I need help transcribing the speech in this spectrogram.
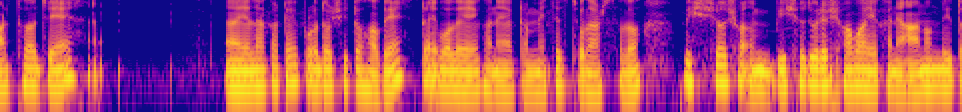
অর্থ যে এলাকাটায় প্রদর্শিত হবে। তাই বলে এখানে একটা মেসেজ চলে আসছিল। বিশ্ব বিশ্বজুড়ে সবাই এখানে আনন্দিত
